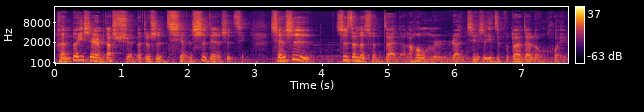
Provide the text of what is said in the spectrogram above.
可能对一些人比较悬的就是前世这件事情，前世是真的存在的。然后我们人其实是一直不断在轮回。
